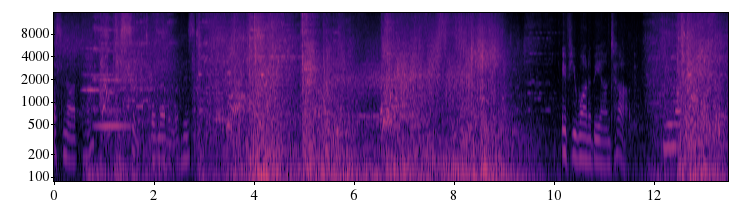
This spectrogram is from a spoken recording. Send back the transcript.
Just not possible to sink to the level of this. If you want to be on top, you have to...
